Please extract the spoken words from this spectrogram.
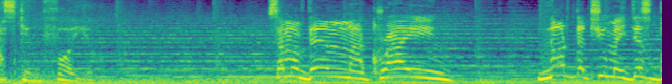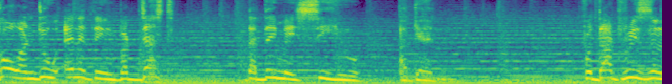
asking for you. Some of them are crying, not that you may just go and do anything, but just that they may see you again. For that reason,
